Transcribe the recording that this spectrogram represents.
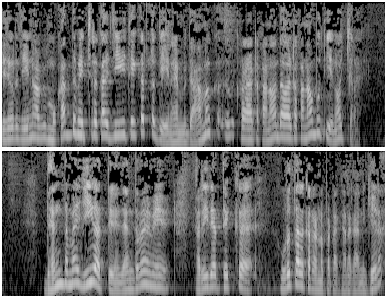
ඒකට තියෙනවා අපි මොකද්ද මෙච්චර කල් ජීවිතේ කරලා තියෙන හැමදාම කරාට කනවා දවල්ට කනවා බුතියන ඔච්චරයි. දැන් තමයි ජීවත් වෙන්නේ. දැන් තමයි මේ ශරීරයත් එක්ක උරතල් කරන්න පටන් අරගන්නේ කියලා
